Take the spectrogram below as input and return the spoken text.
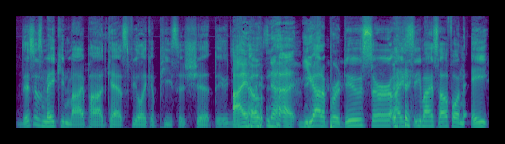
this is making my podcast feel like a piece of shit, dude. You I guys- hope not. You got a producer. I see myself on eight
